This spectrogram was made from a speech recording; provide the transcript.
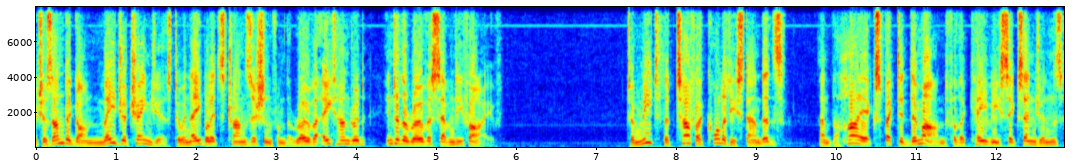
which has undergone major changes to enable its transition from the Rover 800 into the Rover 75. To meet the tougher quality standards and the high expected demand for the KV6 engines,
